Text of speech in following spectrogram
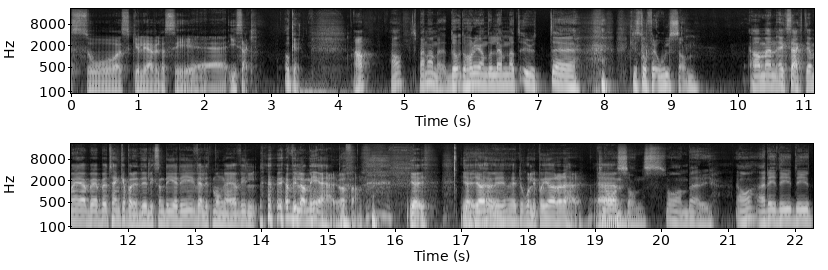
så skulle jag vilja se Isak. Okej. Ja. Ja, spännande. Då, då har du ändå lämnat ut Kristoffer eh, Olsson. Ja men exakt, ja, men jag börjar tänka på det. Det är, liksom det, det är väldigt många jag vill, jag vill ha med här. Vad fan. Jag, jag, jag, jag är dålig på att göra det här. Claesson, Svanberg. Ja, det, det, det är ju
